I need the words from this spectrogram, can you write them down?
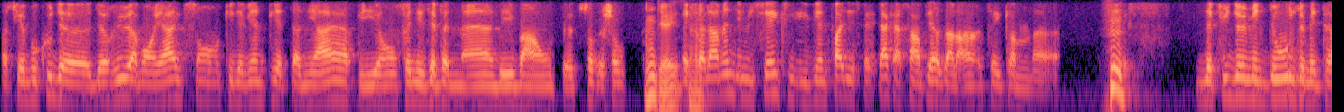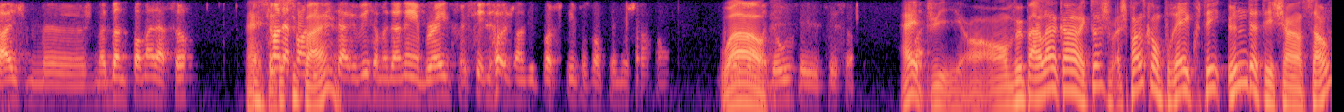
parce qu'il y a beaucoup de, rues à Montréal qui sont qui deviennent piétonnières, puis on fait des événements, des ventes, toutes sortes de choses. ça... emmène des musiciens qui viennent faire des spectacles à 100 pièces l'heure, tu sais, comme hum. depuis 2012-2013, je me, je me donne pas mal à ça. Ben, Quand la pandémie est arrivée, ça m'a donné un break. C'est là j'en ai profité pour sortir mes chansons. Wow! C'est ça. Hey, puis on veut parler encore avec toi. Je, pense qu'on pourrait écouter une de tes chansons,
